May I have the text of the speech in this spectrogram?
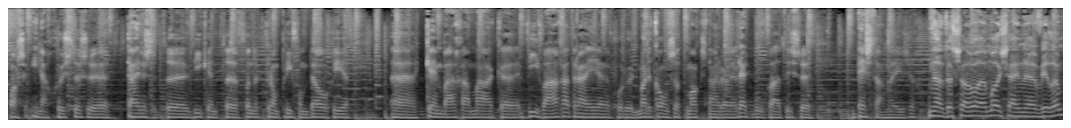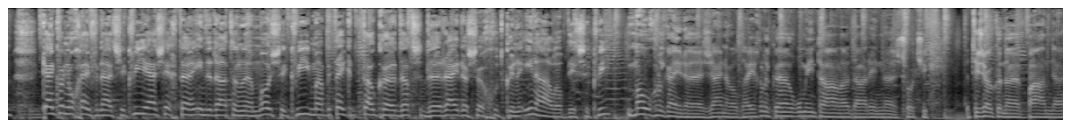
pas in augustus, uh, tijdens het uh, weekend van de Grand Prix van België... kenbaar gaan maken wie waar gaat rijden voor hun. Maar de kans dat Max naar Red Bull gaat is best aanwezig. Nou, dat zou mooi zijn, Willem. Kijken we nog even naar het circuit. Hij zegt inderdaad een mooi circuit... maar betekent het ook dat de rijders goed kunnen inhalen op dit circuit? Mogelijkheden zijn er wel degelijk om in te halen daar in Sochi. Het is ook een uh, baan uh,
